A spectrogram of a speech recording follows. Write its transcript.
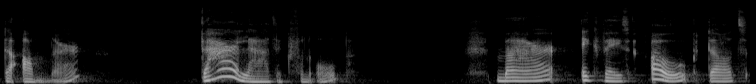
de ander. Daar laat ik van op. Maar ik weet ook dat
